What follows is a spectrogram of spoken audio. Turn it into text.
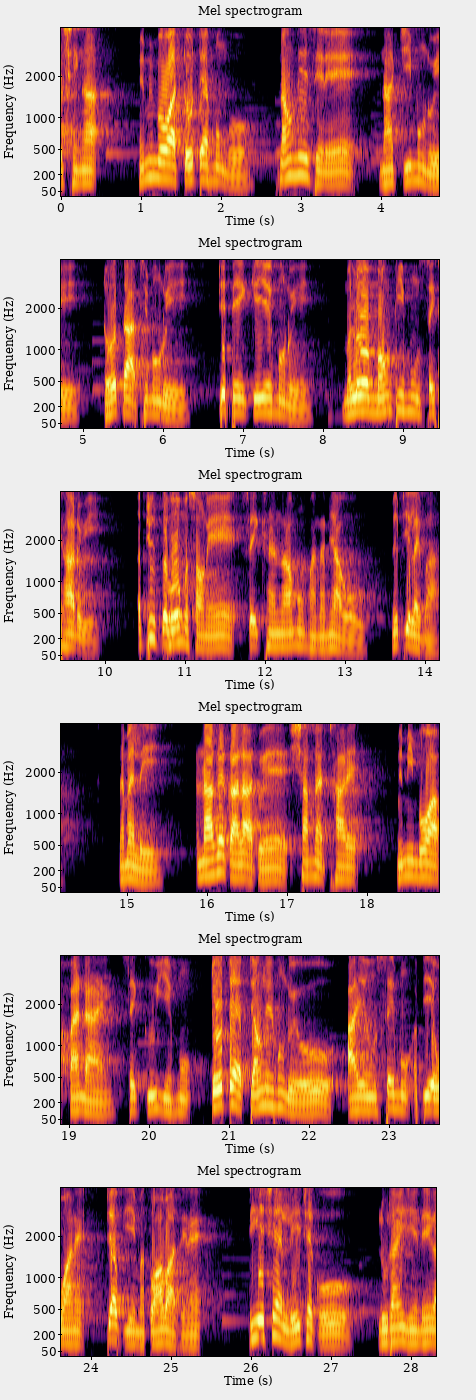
အချိန်ကမိမိဘဝတိုးတက်မှုကိုနှောင့်နှေးစေတဲ့နာကျည်းမှုတွေဒေါသဖြစ်မှုတွေပြစ်တင်ကြေးရမှုတွေမလိုမုန်းတီးမှုစိတ်ထားတွေအပြုသဘောမဆောင်တဲ့စိတ်ခံစားမှုမှန်သမျှကိုမြစ်ပြစ်လိုက်ပါနံပါတ်၄ အနာဂတ်ကာလအတွက်ရှာမှတ်ထားတဲ့မိမိဘဝပန်းတိုင်စိတ်ကူးရင်မှုတိုးတက်ပြောင်းလဲမှုတွေကိုအာယုံစိတ်မှုအပြည့်အဝနဲ့ပျောက်ပြေးမသွားပါစေနဲ့ဒီအချက်၄ချက်ကို လူတိုင်းရင်တွေက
